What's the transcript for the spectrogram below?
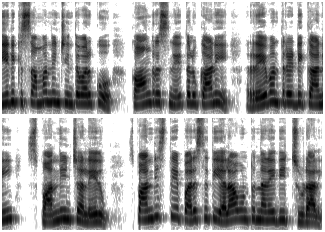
దీనికి సంబంధించి ఇంతవరకు కాంగ్రెస్ నేతలు కానీ రేవంత్ రెడ్డి కానీ స్పందించలేదు. స్పందిస్తే పరిస్థితి ఎలా ఉంటుందనేది చూడాలి.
